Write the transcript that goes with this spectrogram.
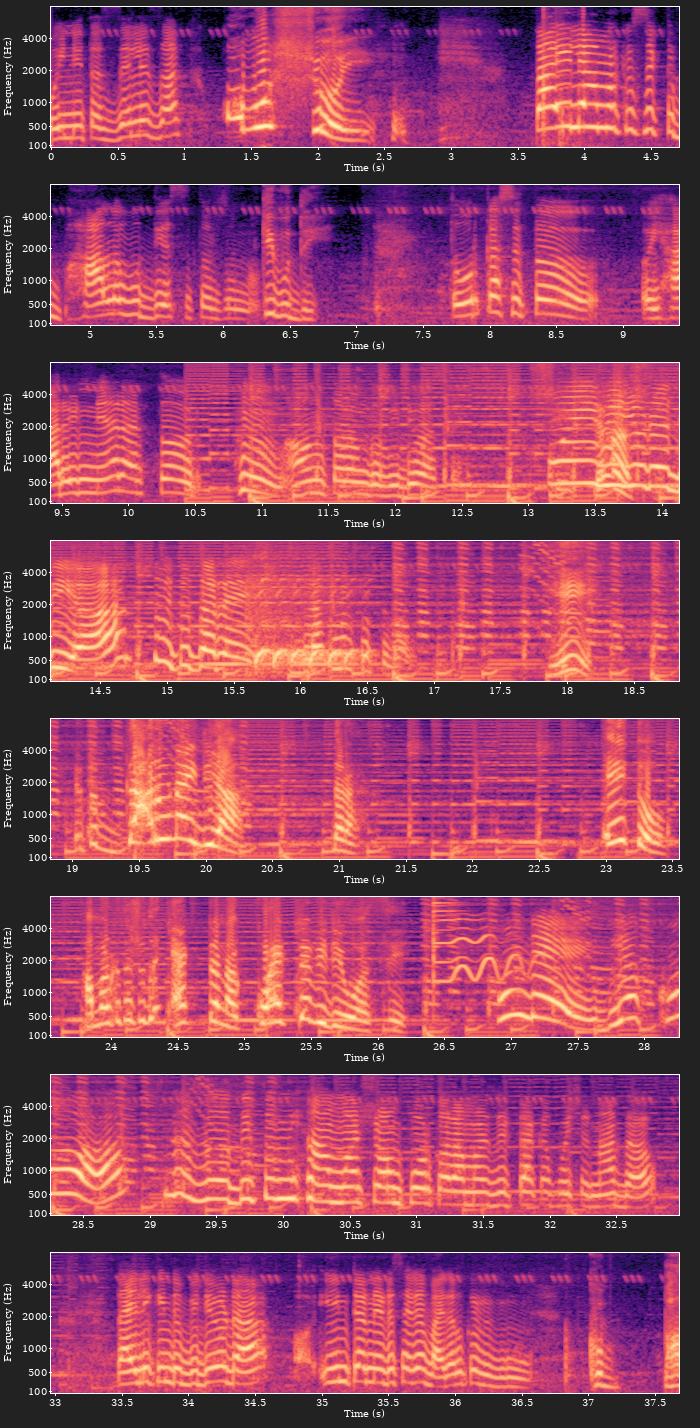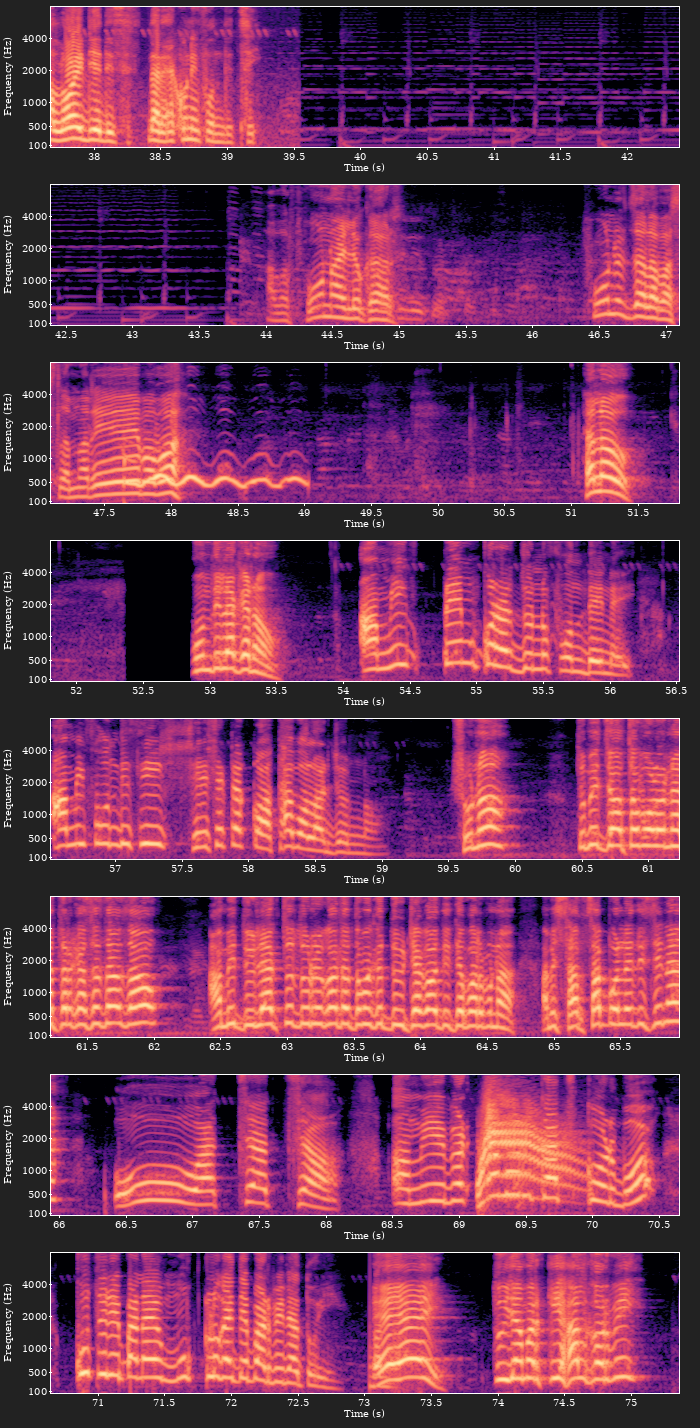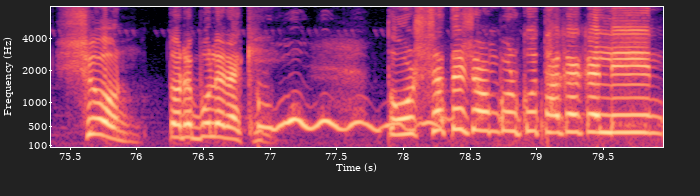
ওই নেতা জেলে যাক? অবশ্যই। তাইলে আমার কাছে একটা ভালো বুদ্ধি আছে তোর জন্য। কি বুদ্ধি? তোর কাছে তো ওই হারিনের আর তোর হুম অন্তরঙ্গ ভিডিও আছে। ওই ভিডিওটা দিয়া তুই তো তারে ব্ল্যাকমেল করতে পারিস এ এটা তো দারুণ আইডিয়া দাঁড়া। এই তো আমার কাছে শুধু একটা না কয়েকটা ভিডিও আছে। ফোন দে দিয়া কর যদি তুমি আমার সম্পর্ক আর আমার যে টাকা পয়সা না দাও তাইলে কিন্তু ভিডিওটা ইন্টারনেটে সাইডে ভাইরাল করে দিব খুব ভালো আইডিয়া দিছিস। দাঁড়া এখনই ফোন দিচ্ছি। আবার ফোন আইলো কার? ফোনের জ্বালা বাঁচলাম না রে বাবা। হ্যালো ফোন দিলা কেন? আমি প্রেম করার জন্য ফোন দেই নাই। আমি ফোন দিছি শেষ একটা কথা বলার জন্য। শোনো তুমি যত বড় নেতার কাছে যাও যাও। আমি দুই লাখ তো দূরের কথা তোমাকে দুই টাকাও দিতে পারব না। আমি সাপ সাপ বলে দিছি না? ও আচ্ছা আচ্ছা। আমি এবার এমন কাজ করব কুতুরি পানায় মুখ লগাইতে পারবি না তুই। এই এই তুই আমার কি হাল করবি? শোন তোরে বলে রাখি। তোর সাথে সম্পর্ক থাকাকালীন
